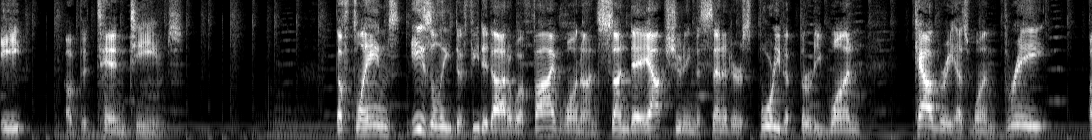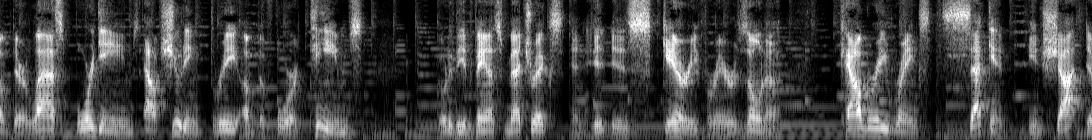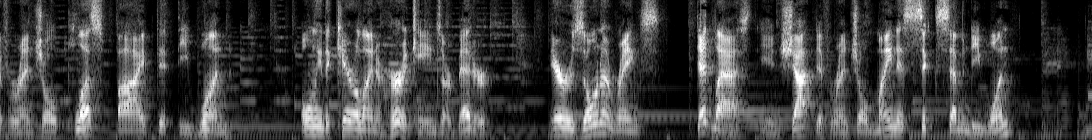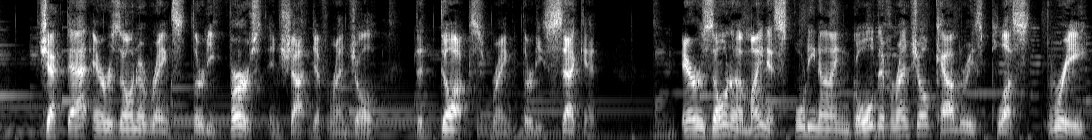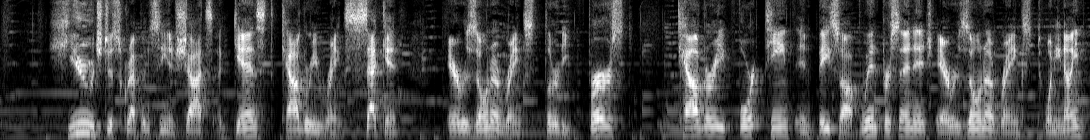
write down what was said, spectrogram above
8 of the 10 teams. The Flames easily defeated Ottawa 5 1 on Sunday, outshooting the Senators 40 31. Calgary has won three of their last four games, outshooting three of the four teams. Go to the advanced metrics, and it is scary for Arizona. Calgary ranks second in shot differential, plus 551. Only the Carolina Hurricanes are better. Arizona ranks dead last in shot differential, minus 671. Check that. Arizona ranks 31st in shot differential. The Ducks rank 32nd. Arizona minus 49 goal differential. Calgary's plus 3. Huge discrepancy in shots against. Calgary ranks second. Arizona ranks 31st. Calgary 14th in face-off win percentage. Arizona ranks 29th.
